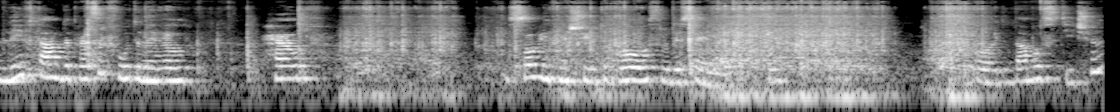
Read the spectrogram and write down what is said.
lift up the presser foot and I will help the sewing machine to go through this area okay? double stitching.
